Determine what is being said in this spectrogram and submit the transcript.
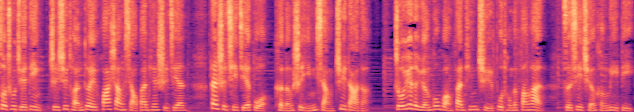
做出决定只需团队花上小半天时间，但是其结果可能是影响巨大的。卓越的员工广泛听取不同的方案，仔细权衡利弊。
